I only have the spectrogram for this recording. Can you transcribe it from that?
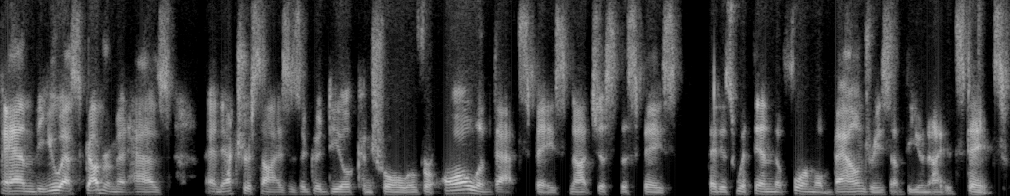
And the US government has and exercises a good deal of control over all of that space, not just the space that is within the formal boundaries of the United States.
